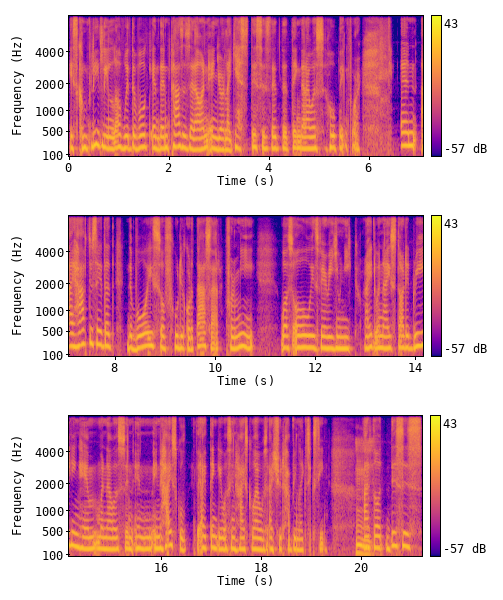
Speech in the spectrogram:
is completely in love with the book and then passes it on, and you're like, yes, this is the, the thing that I was hoping for. And I have to say that the voice of Julio Cortázar, for me, was always very unique, right? When I started reading him when I was in, in, in high school, I think it was in high school, I was I should have been like 16. Hmm. I thought this is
